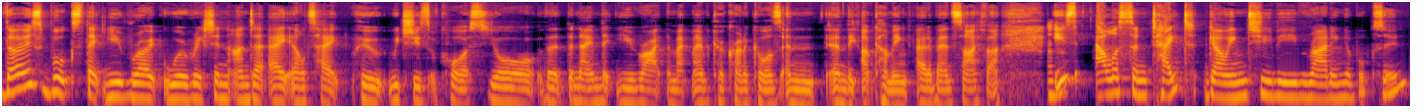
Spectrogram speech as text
those books that you wrote were written under A.L. Tait, who, which is of course your the, the name that you write, the Mapmaker Chronicles and and the upcoming Ateban Cipher. Mm-hmm. Is Allison Tait going to be writing a book soon?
